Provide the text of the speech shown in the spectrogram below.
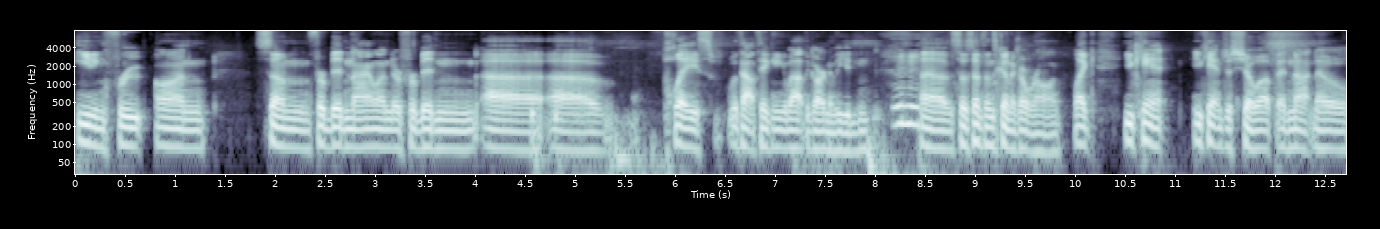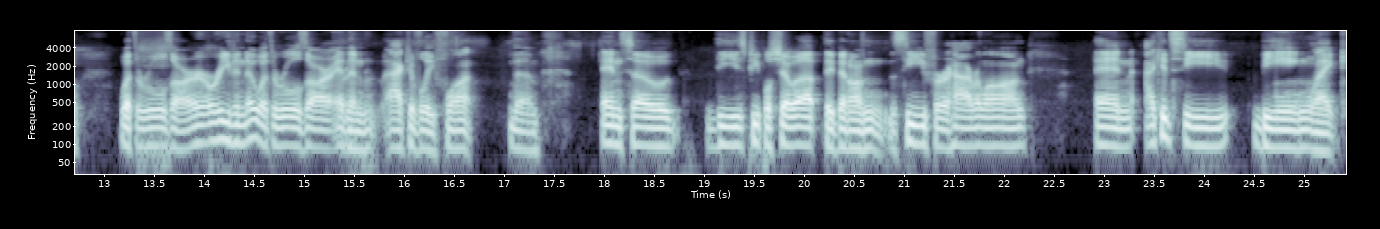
eating fruit on some forbidden island or forbidden uh, uh, place without thinking about the Garden of Eden. Uh, so something's going to go wrong. Like you can't you can't just show up and not know what the rules are, or even know what the rules are, and then actively flaunt them. And so these people show up. They've been on the sea for however long, and I could see being like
